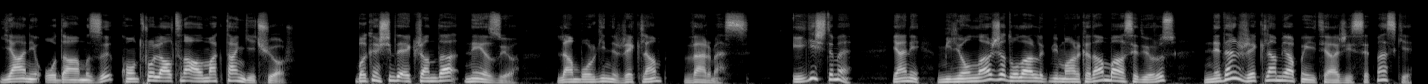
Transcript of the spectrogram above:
yani odağımızı kontrol altına almaktan geçiyor. Bakın şimdi ekranda ne yazıyor? Lamborghini reklam vermez. İlginç değil mi? Yani milyonlarca dolarlık bir markadan bahsediyoruz. Neden reklam yapma ihtiyacı hissetmez ki?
